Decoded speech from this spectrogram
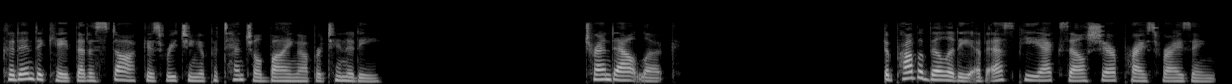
could indicate that a stock is reaching a potential buying opportunity. Trend Outlook The probability of SPXL share price rising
